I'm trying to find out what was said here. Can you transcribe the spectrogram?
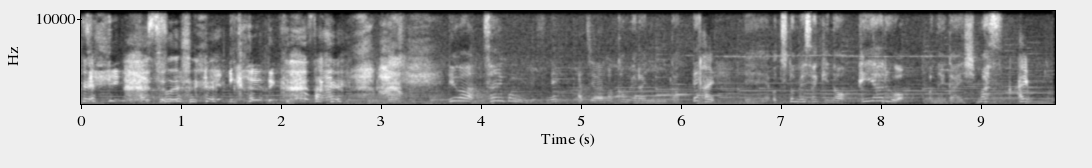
ぜひ 行かれてください、はい、では最後にですねあちらのカメラに向かって、はい、えー、お勤め先の PR をお願いします。はい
